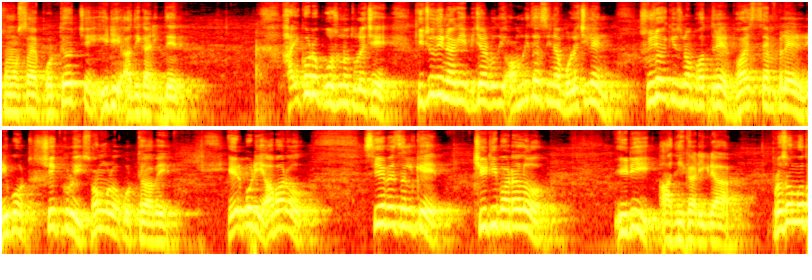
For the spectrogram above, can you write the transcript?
সমস্যায় পড়তে হচ্ছে ইডি আধিকারিকদের। হাইকোর্টও প্রশ্ন তুলেছে, কিছুদিন আগে বিচারপতি অমৃতা সিনহা বলেছিলেন, সুজয় কৃষ্ণ ভদ্রের ভয়েস স্যাম্পলের রিপোর্ট শীঘ্রই সংগ্রহ করতে হবে। এরপরই আবারও সিএফএসএলকে চিঠি পাঠালো ইডি আধিকারিকরা। প্রসঙ্গত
